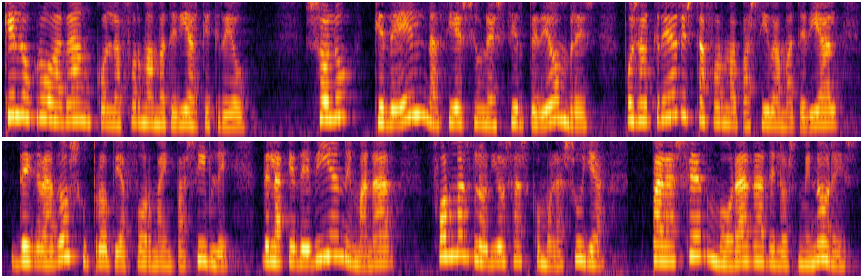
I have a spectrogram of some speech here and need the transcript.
qué logró Adán con la forma material que creó. Sólo que de él naciese una estirpe de hombres, pues al crear esta forma pasiva material degradó su propia forma impasible, de la que debían emanar formas gloriosas como la suya, para ser morada de los menores,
